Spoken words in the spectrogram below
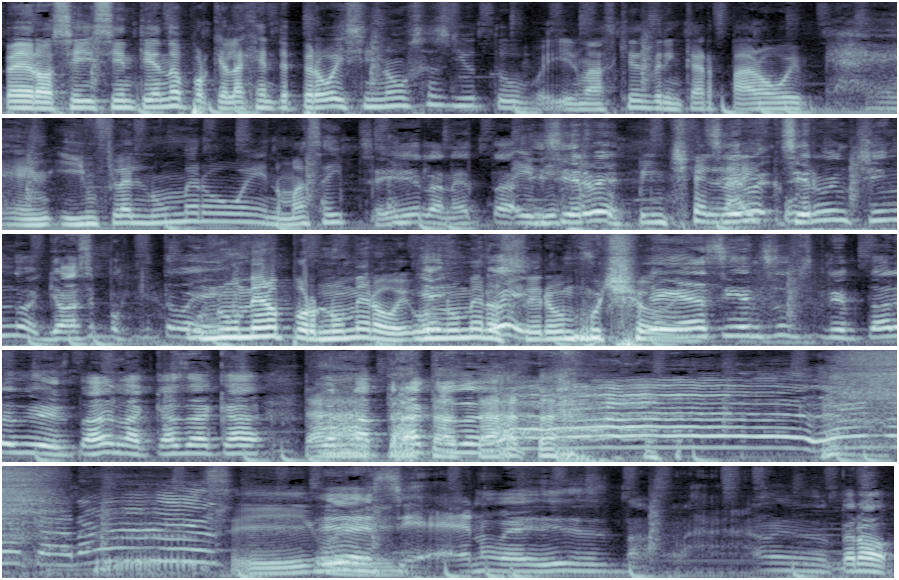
Pero sí, sí entiendo por qué la gente. Pero, güey, si no usas YouTube, y más quieres brincar paro, güey, eh, infla el número, güey. Nomás ahí. Sí, la neta. y sirve. Pinche sirve, sirve, un chingo. Yo hace poquito, güey. Un número por número, güey. Un número sirve mucho. Llegué a 100 suscriptores, güey. Estaba en la casa acá con matracas. Sí, güey. Y de 100, güey. Dices, no, pero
